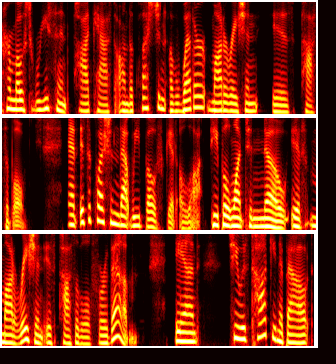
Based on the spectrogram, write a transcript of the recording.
Her most recent podcast on the question of whether moderation is possible. And it's a question that we both get a lot. People want to know if moderation is possible for them. And she was talking about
